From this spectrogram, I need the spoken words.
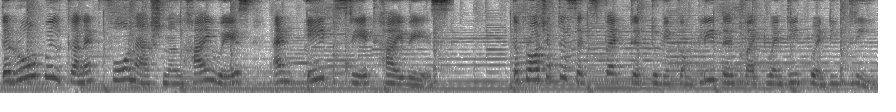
The road will connect four national highways and eight state highways. The project is expected to be completed by 2023.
